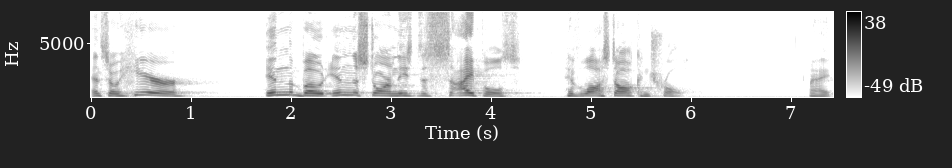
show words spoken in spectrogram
And so here in the boat, in the storm, these disciples have lost all control. Right?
